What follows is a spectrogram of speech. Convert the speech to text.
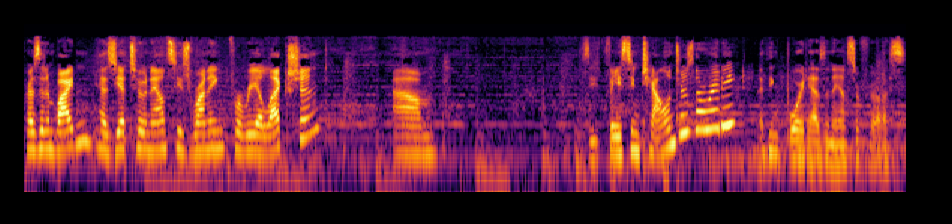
President Biden has yet to announce he's running for reelection. Um, Is he facing challengers already? I think Boyd has an answer for us.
